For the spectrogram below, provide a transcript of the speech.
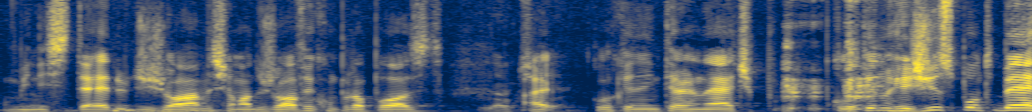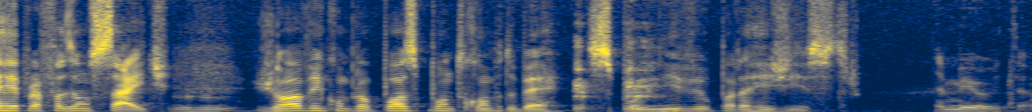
Um Ministério de Jovens chamado Jovem com Propósito. Não. Aí, coloquei na internet, coloquei no registro.br para fazer um site. Uhum. jovemcompropósito.com.br, disponível para registro. É meu, então.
